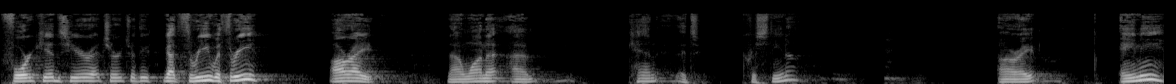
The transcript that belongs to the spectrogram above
Four kids here at church with you? You got three with three? All right. Now I want to. Uh, Ken, it's Christina? All right. Amy?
